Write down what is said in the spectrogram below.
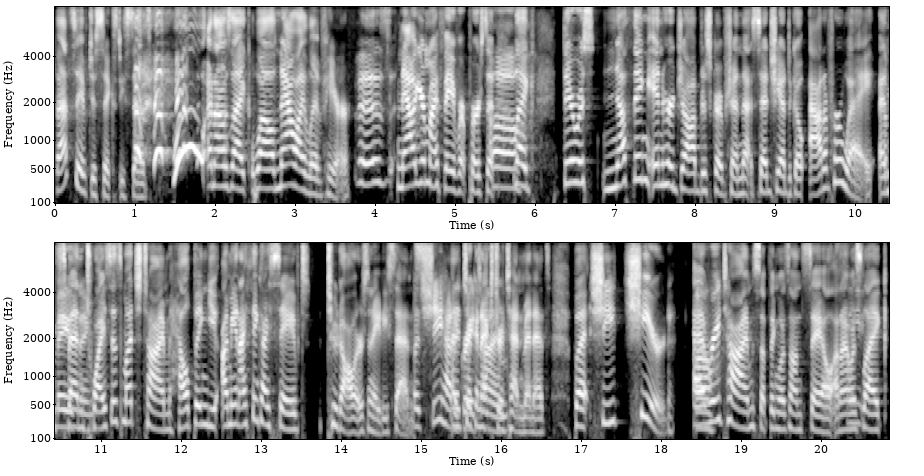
that saved you 60 cents. Woo. And I was like, well, now I live here. This Now you're my favorite person. Oh. like, there was nothing in her job description that said she had to go out of her way and Amazing. spend twice as much time helping you. I mean, I think I saved two dollars and eighty cents. But she had and a it great took an extra ten minutes. But she cheered every time something was on sale, and I was See- like,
